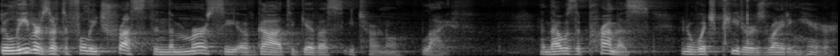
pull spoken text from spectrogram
Believers are to fully trust in the mercy of God to give us eternal life. And that was the premise in which Peter is writing here.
